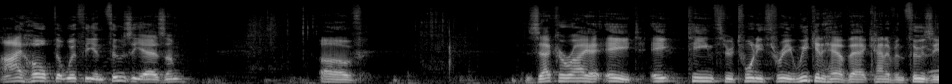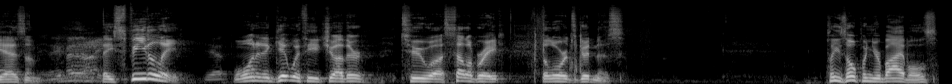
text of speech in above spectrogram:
I hope that with the enthusiasm of Zechariah 8, 18 through 23, we can have that kind of enthusiasm. Amen. They speedily wanted to get with each other to uh, celebrate the Lord's goodness. Please open your Bibles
